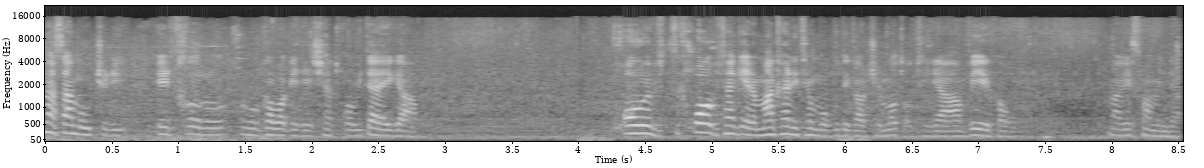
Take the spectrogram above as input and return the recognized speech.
იმას ამოუჭრი ერთხელ რო გავაკეთე შემთხვევით და ეგა ყოველ ყოველთან კი არა მანქანით რომ მოკვდე კარჩე მოტოთი რა ვიეკო მაგის მომინდა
